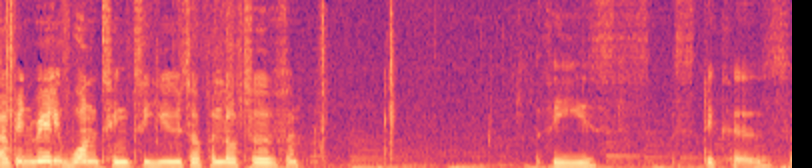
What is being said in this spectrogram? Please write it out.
I've been really wanting to use up a lot of these stickers.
